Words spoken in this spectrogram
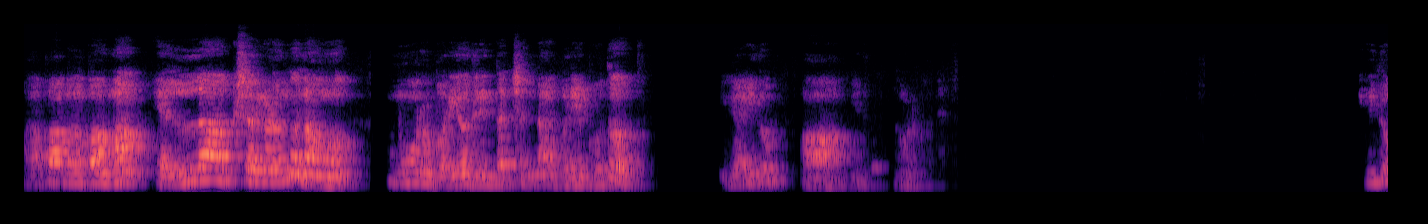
ಪಾಪ ಬಾಪ ಮ ಎಲ್ಲ ಅಕ್ಷರಗಳನ್ನು ನಾವು ಮೂರು ಬರೆಯೋದ್ರಿಂದ ಚೆನ್ನಾಗಿ ಬರೀಬೋದು. ಈಗ ಇದು ಪಾ ಇದು ನೋಡ್ಕೊಳ್ಳಿ. ಇದು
